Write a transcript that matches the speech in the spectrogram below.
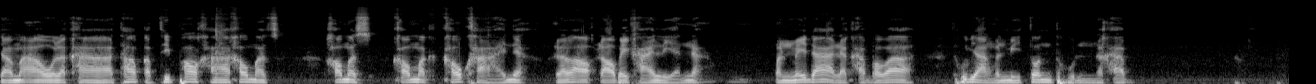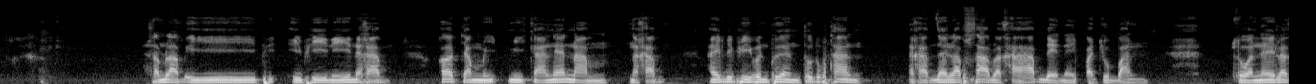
จะมาเอาราคาเท่ากับที่พ่อค้าเขามาเขามาเขามาเขาขายเนี่ย แล้วเราเราไปขายเหรียญเนี่ยมันไม่ได้แล้วครับ เพราะว่าทุกอย่างมันมีต้นทุนนะครับสำหรับ EP EP นี้นะครับ ก็จะมีมีการแนะนำนะครับ ให้พี่ๆเพื่อนๆทุกๆท่าน นะครับ ได้รับทราบราคาอัปเดตในปัจจุบัน ส่วนในรา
